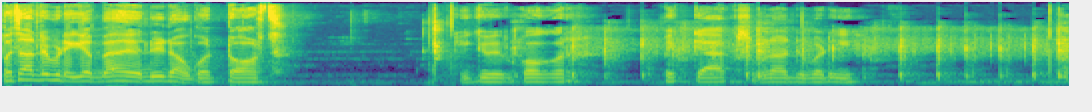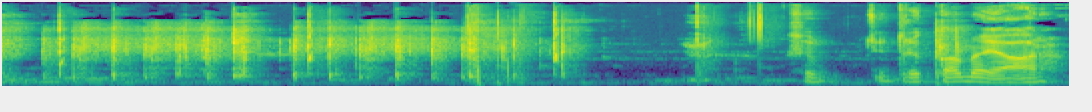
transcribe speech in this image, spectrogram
बचाने पड़ेगा, मैं नहीं रहूँगा टॉर्च क्योंकि मेरे को अगर एक कैक्स बनानी पड़ी। चित्र कम है यार।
